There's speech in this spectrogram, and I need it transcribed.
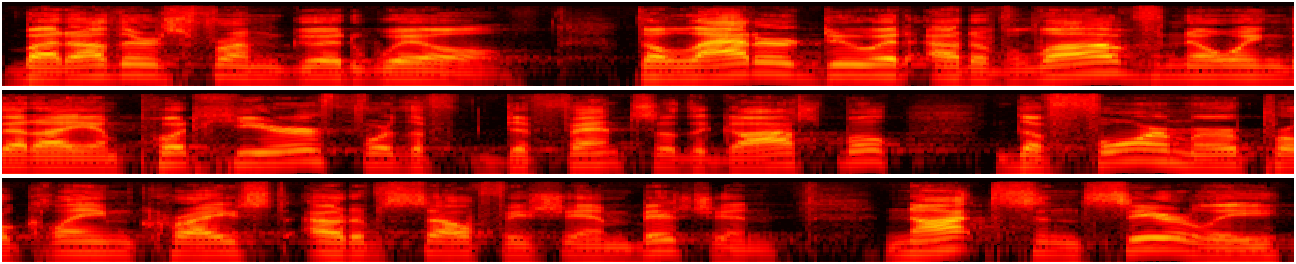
but others from goodwill. The latter do it out of love, knowing that I am put here for the defense of the gospel. The former proclaim Christ out of selfish ambition, not sincerely,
